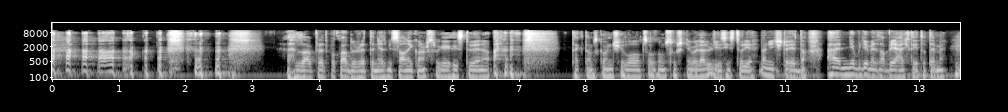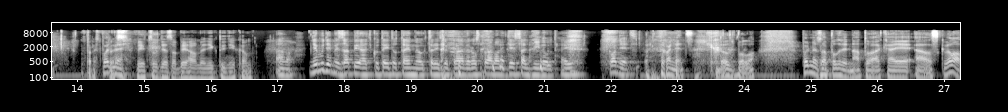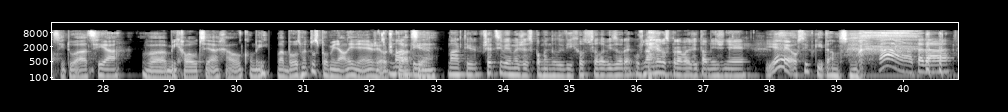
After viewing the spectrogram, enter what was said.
Za predpokladu, že ten nezmyselný konštrukt existuje, no. tak tam skončilo celkom slušne veľa ľudí z histórie. No nič, to je jedno. A nebudeme zabiehať k tejto téme. Pres, Poďme. Pres, my tu nezabiehame nikdy nikam. Áno. Nebudeme zabiehať ku tejto téme, o ktorej sme práve rozprávali 10 minút. Hej. Konec. Konec. Dosť bolo. Poďme sa pozrieť na to, aká je skvelá situácia v Michalovciach a okolí. Lebo sme tu spomínali, nie, že očkovacie... Martyr. Všetci vieme, že spomenuli východ v televízore. Už nám nerozprávaj, že tam nič nie je. Je, osypky tam sú. Á, tada.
